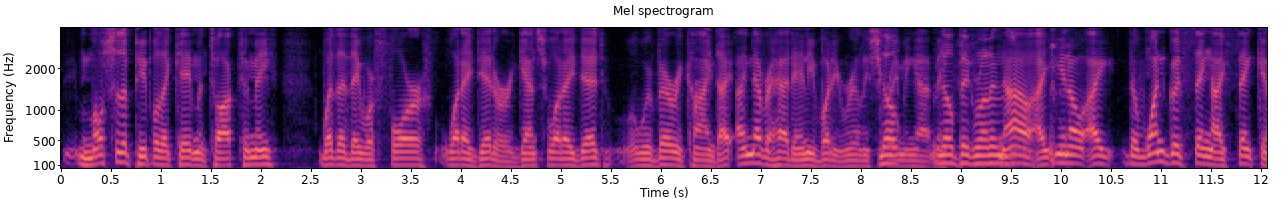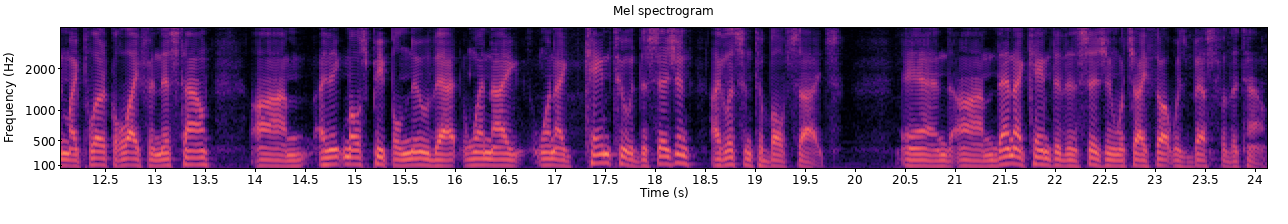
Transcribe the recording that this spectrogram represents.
most of the people that came and talked to me, whether they were for what I did or against what I did, were very kind. I, I never had anybody really screaming at me. no big run-ins? No, I you know I the one good thing I think in my political life in this town. Um, I think most people knew that when I when I came to a decision, I listened to both sides, and um, then I came to the decision which I thought was best for the town.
